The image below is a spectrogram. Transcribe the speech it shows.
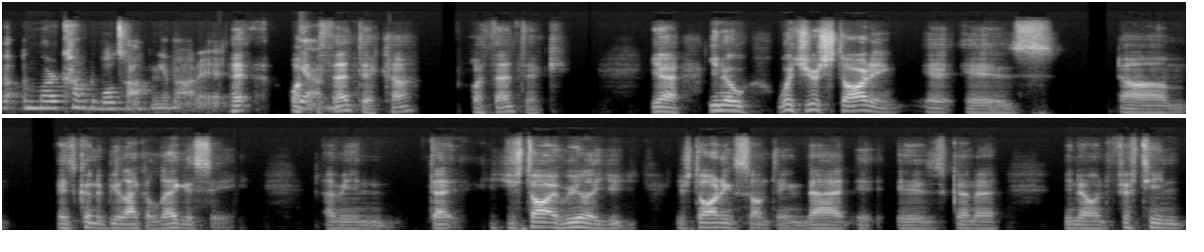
uh, more comfortable talking about it. Eh, authentic, yeah. huh? Authentic. Yeah, you know what you're starting is um, is going to be like a legacy. I mean that you start really you you're starting something that is going to, you know, in 15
